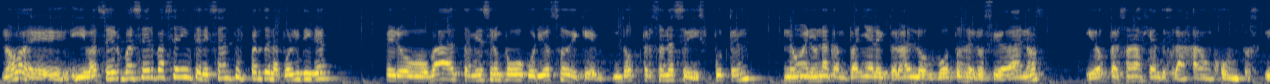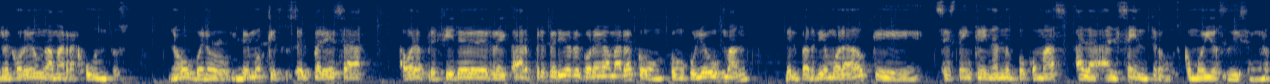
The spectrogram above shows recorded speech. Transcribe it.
¿no? Eh, y va a ser, va a ser, va a ser interesante, es parte de la política, pero va a también ser un poco curioso de que dos personas se disputen, ¿no? En una campaña electoral los votos de los ciudadanos y dos personas que antes trabajaron juntos y recorrieron Gamarra juntos, ¿no? Pero vemos que Susel Pareza ahora prefiere, ha preferido recorrer Gamarra con, con Julio Guzmán del Partido Morado que se está inclinando un poco más al centro, como ellos dicen, ¿no?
